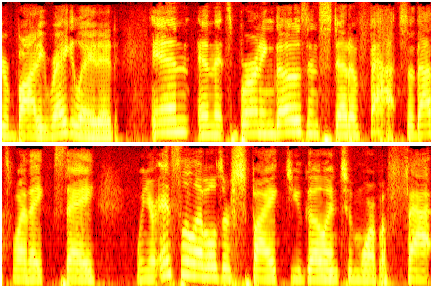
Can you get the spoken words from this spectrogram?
your body regulated in and it's burning those instead of fat. So that's why they say when your insulin levels are spiked, you go into more of a fat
